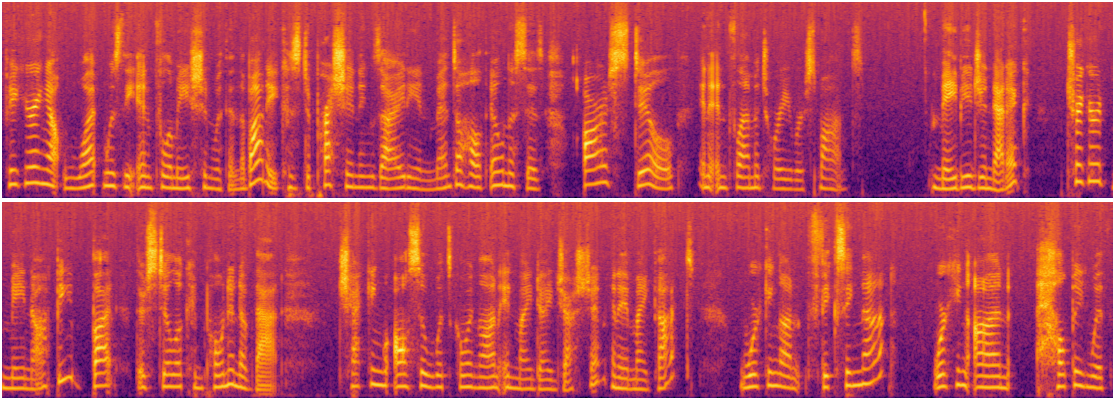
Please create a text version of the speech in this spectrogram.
figuring out what was the inflammation within the body because depression, anxiety, and mental health illnesses are still an inflammatory response. Maybe genetic triggered, may not be, but there's still a component of that. Checking also what's going on in my digestion and in my gut, working on fixing that, working on helping with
